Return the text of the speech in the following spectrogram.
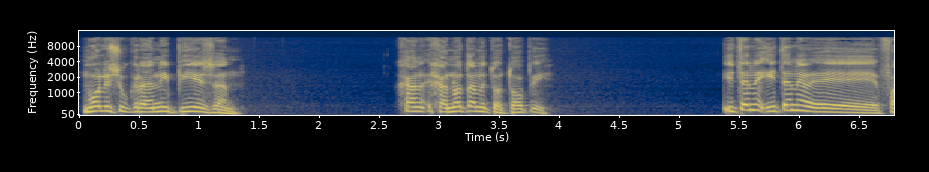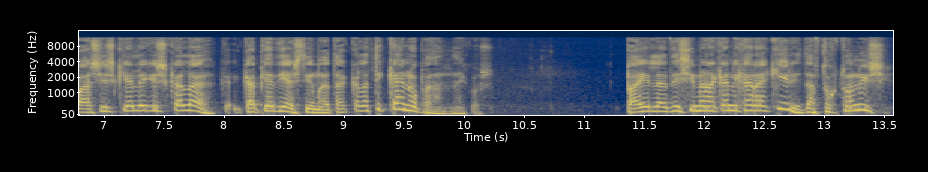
μόλις οι Ουκρανοί πίεζαν, χα, χανότανε το τόπι. Ήταν ήτανε, ε, φάσεις και έλεγες καλά. Κάποια διαστήματα, καλά, τι κάνει ο Παναθυναϊκό. Πάει δηλαδή σήμερα να κάνει χαρακτήρι, να αυτοκτονήσει.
